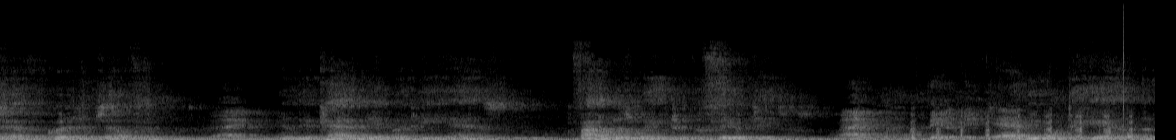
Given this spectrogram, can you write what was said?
has acquitted himself in, right. in the academy, but he has found his way to the feet of Jesus. Right. Feet of Jesus. Yeah. We want to hear the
